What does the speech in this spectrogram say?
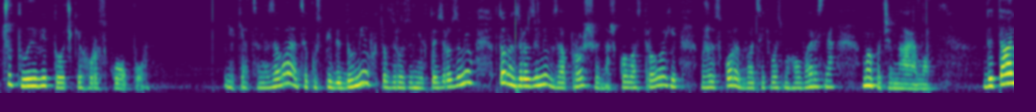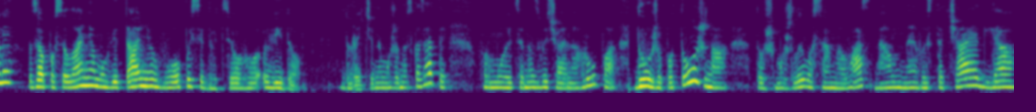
чутливі точки гороскопу. Як я це називаю, це куспіди домів. Хто зрозумів, той зрозумів. Хто не зрозумів, запрошую на школу астрології. Вже скоро, 28 вересня, ми починаємо. Деталі за посиланням у вітальню в описі до цього відео. До речі, не можу не сказати, формується надзвичайна група, дуже потужна. Тож, можливо, саме вас нам не вистачає для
